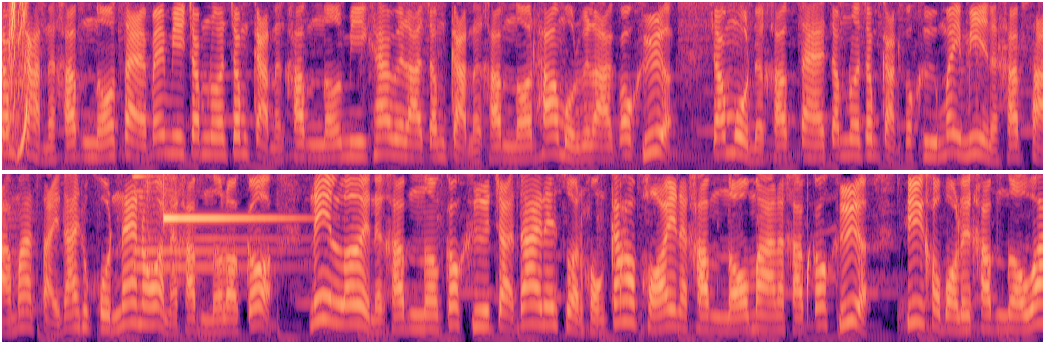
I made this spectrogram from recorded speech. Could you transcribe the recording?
จำกัดนะครับเนาะแต่ไม่มีจำนวนจำกัดนะครับเนาะมีแค่เวลาจำกัดนะครับเนาะถ้าหมดเวลาก็คือจะหมดนะครับแต่จำนวนจำกัดก็คือไม่มีนะครับสามารถใส่ได้ทุกคนแน่นอนนะครับเนาะแล้วก็นี่เลยนะครับเนาะก็คือจะได้ในส่วนของ9 point นะครับเนาะมานะครับก็คือพี่เขาบอกเลยครับเนาะว่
